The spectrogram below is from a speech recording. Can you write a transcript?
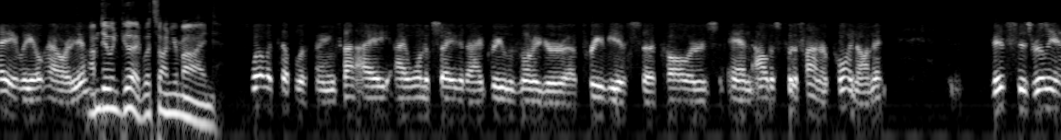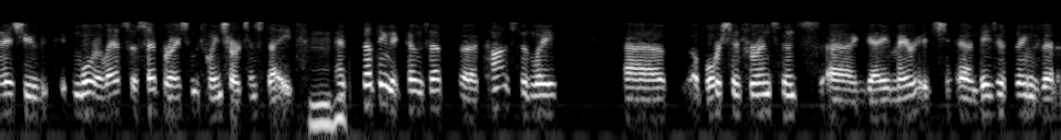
Hey, Leo, how are you? I'm doing good. What's on your mind? Well, a couple of things. I, I want to say that I agree with one of your uh, previous uh, callers, and I'll just put a finer point on it. This is really an issue, more or less, a separation between church and state. Mm-hmm. And something that comes up uh, constantly uh, abortion, for instance, uh, gay marriage. Uh, these are things that,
